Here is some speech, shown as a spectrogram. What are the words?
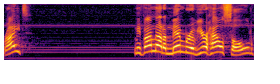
Right? I mean, if I'm not a member of your household,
